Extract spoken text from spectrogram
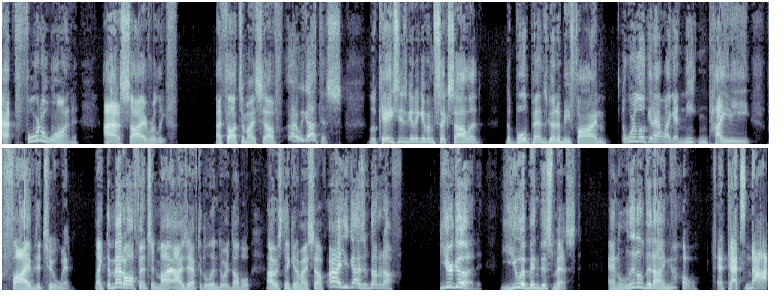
At four to one, I had a sigh of relief. I thought to myself, right, we got this. Lucchesi's going to give him six solid. The bullpen's going to be fine. And we're looking at like a neat and tidy five to two win. Like the Met offense, in my eyes, after the Lindor double, I was thinking to myself, all right, you guys have done enough. You're good. You have been dismissed. And little did I know that that's not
